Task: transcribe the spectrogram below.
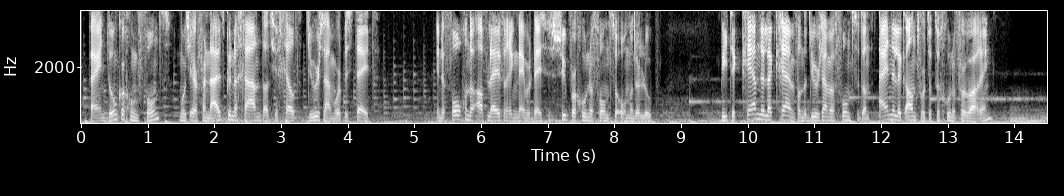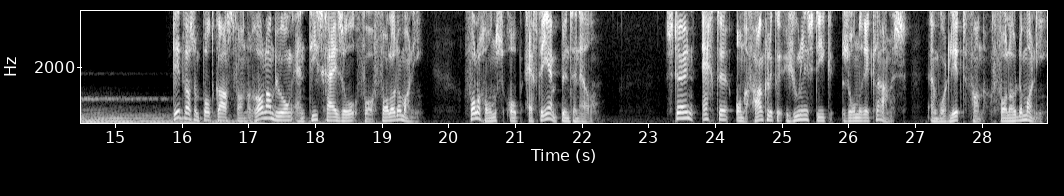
Bij een donkergroen fonds moet je ervan uit kunnen gaan dat je geld duurzaam wordt besteed. In de volgende aflevering nemen we deze supergroene fondsen onder de loep. Biedt de crème de la crème van de duurzame fondsen dan eindelijk antwoord op de groene verwarring? Dit was een podcast van Roland Jong en Ties Gijzel voor Follow the Money. Volg ons op ftm.nl. Steun echte onafhankelijke journalistiek zonder reclames en word lid van Follow the Money.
